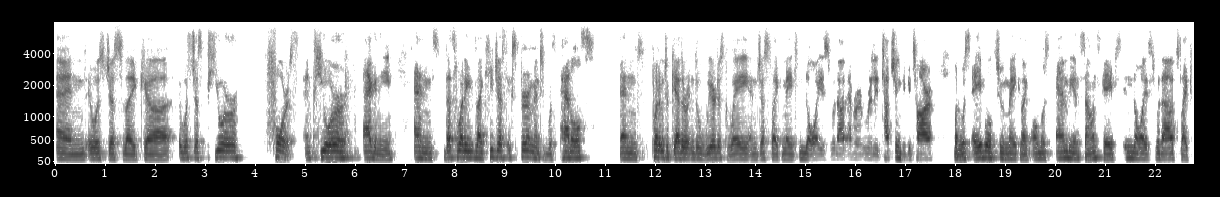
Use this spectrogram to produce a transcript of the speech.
And it was just like uh, it was just pure force and pure agony. And that's what he like he just experimented with pedals and put them together in the weirdest way and just like made noise without ever really touching the guitar but was able to make like almost ambient soundscapes in noise without like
